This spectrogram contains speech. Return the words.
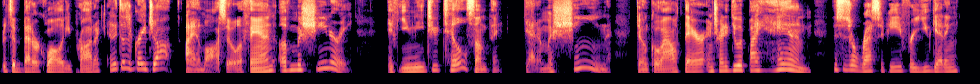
but it's a better quality product and it does a great job. I am also a fan of machinery. If you need to till something, get a machine. Don't go out there and try to do it by hand. This is a recipe for you getting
